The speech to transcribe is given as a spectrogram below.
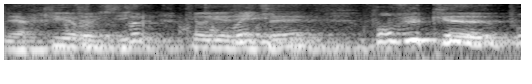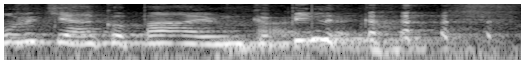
L'air curiosité. pourvu que, pourvu qu'il y ait un copain et une copine.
